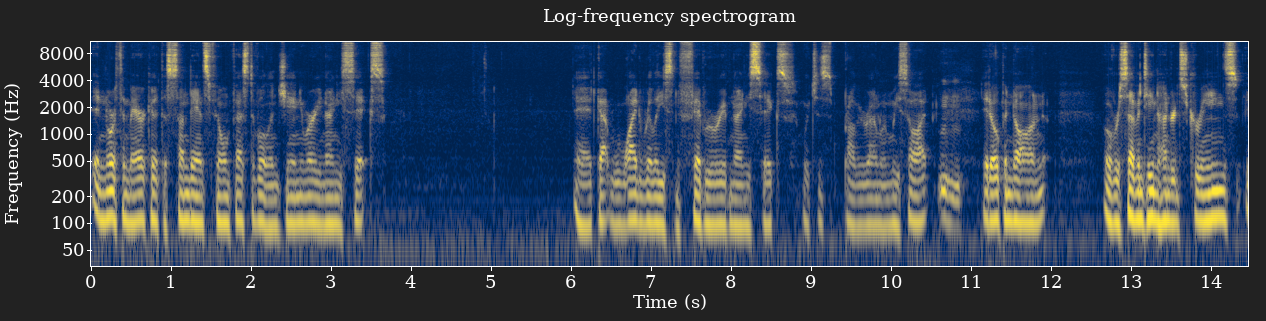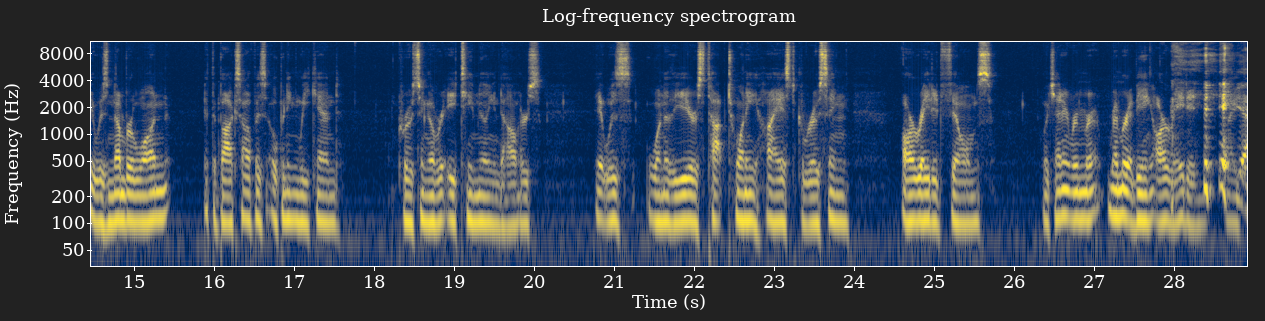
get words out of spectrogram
in North America at the Sundance Film Festival in January 96. It got wide release in February of 96, which is probably around when we saw it. hmm It opened on over 1,700 screens. It was number one at the box office opening weekend, grossing over $18 million. It was one of the year's top 20 highest grossing R rated films, which I didn't remember, remember it being R rated. Like, yeah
